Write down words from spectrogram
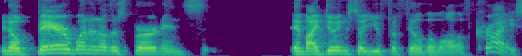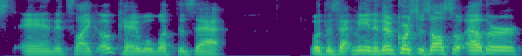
you know bear one another's burdens and by doing so you fulfill the law of christ. And it's like okay well what does that what does that mean? And then of course there's also other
